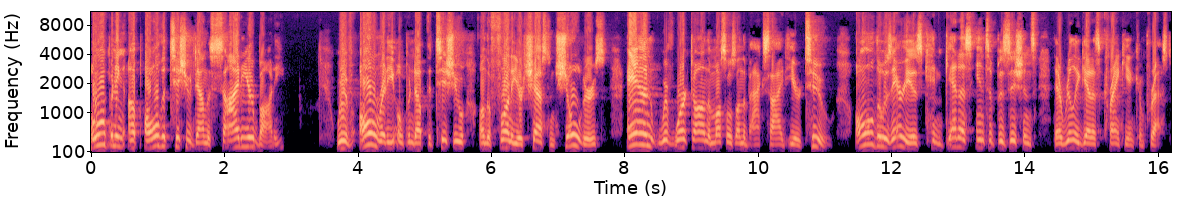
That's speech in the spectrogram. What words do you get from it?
opening up all the tissue down the side of your body. We've already opened up the tissue on the front of your chest and shoulders, and we've worked on the muscles on the backside here too. All those areas can get us into positions that really get us cranky and compressed.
